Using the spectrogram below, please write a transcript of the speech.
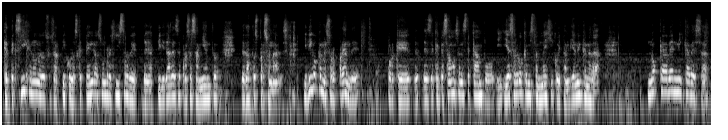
que te exige en uno de sus artículos que tengas un registro de, de actividades de procesamiento de datos personales. Y digo que me sorprende porque desde que empezamos en este campo, y, y es algo que he visto en México y también en Canadá, no cabe en mi cabeza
